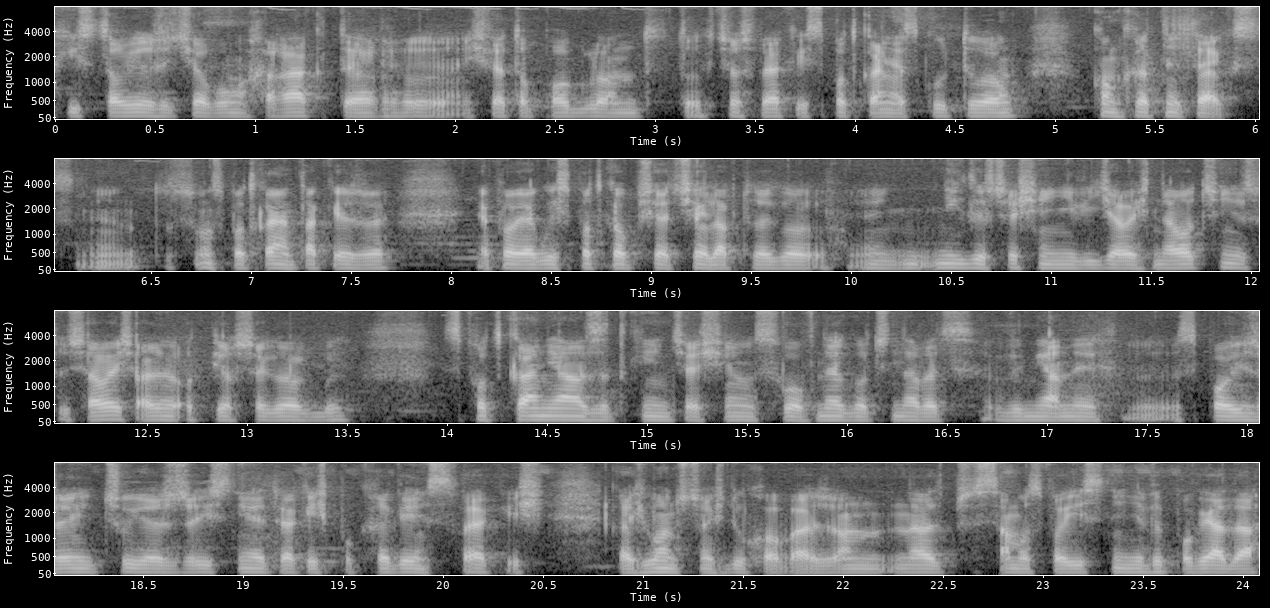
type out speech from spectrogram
y, historię życiową, charakter, y, światopogląd, to chociażby jakieś spotkania z kulturą, konkretny tekst. To są spotkania takie, że jak jakbyś spotkał przyjaciela, którego y, nigdy wcześniej nie widziałeś na oczy, nie słyszałeś, ale od pierwszego jakby spotkania, zetknięcia się słownego, czy nawet wymiany y, spojrzeń, czujesz, że istnieje tu jakieś pokrewieństwo, jakieś, jakaś łączność duchowa, że on nawet przez samo swoje istnienie wypowiada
